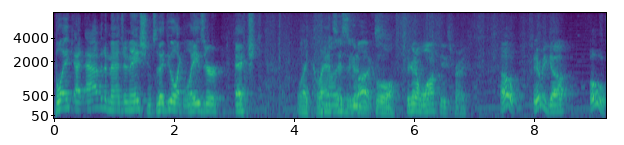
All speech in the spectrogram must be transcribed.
Blake at Avid Imagination. So they do like laser etched, like glances. this is gonna be cool. You're gonna want these, Frank. Oh, here we go. Oh,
